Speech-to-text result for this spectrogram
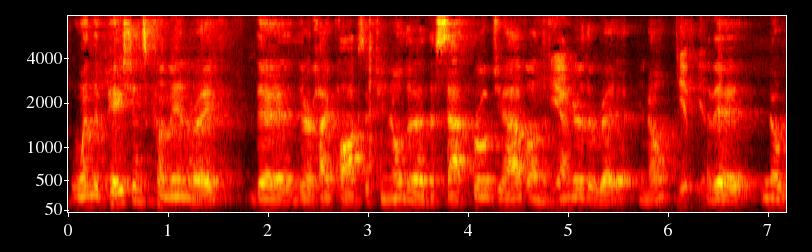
when the patients come in, right, they're, they're hypoxic. You know the the SAT probes you have on the Yeah. finger, the red, you know. Yep, yep. They, you know,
